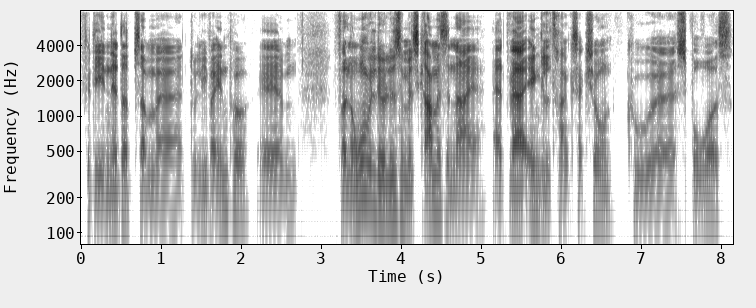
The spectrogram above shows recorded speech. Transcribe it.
Fordi netop som øh, du lige var inde på, øh, for nogen ville det jo lyde som et skræmmescenarie, at hver enkelt transaktion kunne øh, spores.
